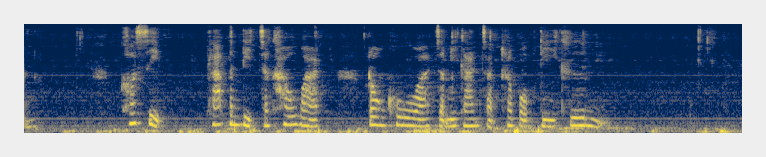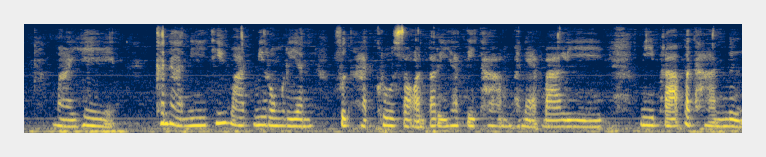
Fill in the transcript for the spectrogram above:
ร ข้อ 10 พระบัณฑิตจะเข้าวัด โรงครัวจะมีการจัดระบบดีขึ้น หมายเหตุ ขณะนี้ที่วัดมีโรงเรียนฝึกหัดครูสอนปริยัติธรรม แผนกบาลี มีพระประธานหนึ่ง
